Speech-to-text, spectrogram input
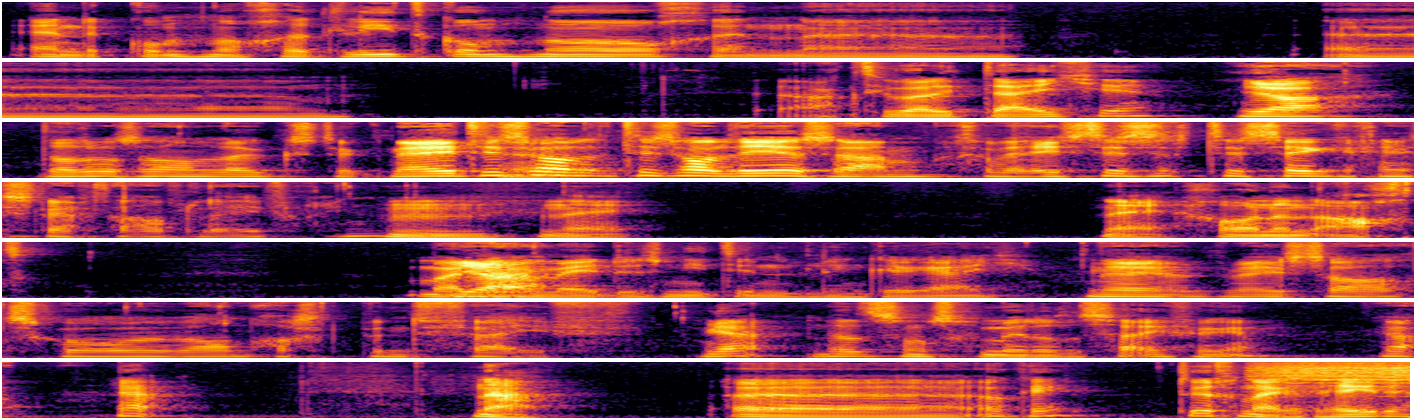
En er komt nog, het lied komt nog en eh, ehm, actualiteitje. Ja, dat was wel een leuk stuk. Nee, het is, Ja. wel, het is wel leerzaam geweest. Het is, het is zeker geen slechte aflevering. Hmm, nee. Nee, gewoon een 8. Maar Ja. daarmee dus niet in het linker rijtje. Nee, want meestal scoren we wel een 8,5. Ja, dat is ons gemiddelde cijfer, hè? Ja. Ja. Nou, eh, oké. Terug naar het heden.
